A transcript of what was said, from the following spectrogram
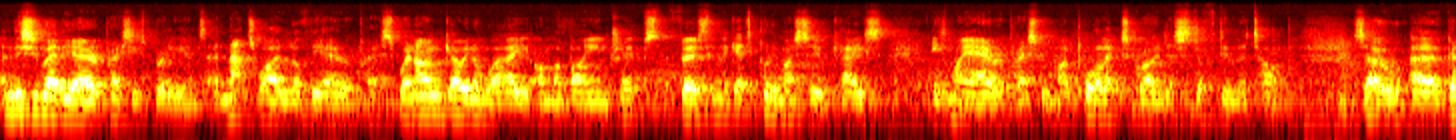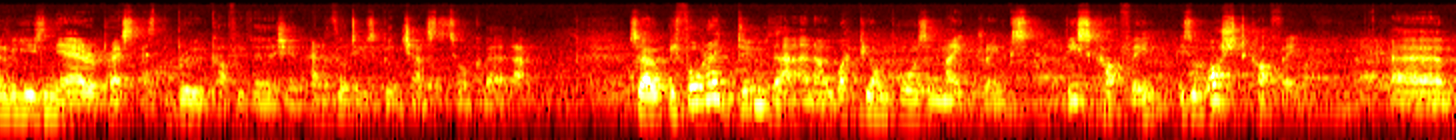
And this is where the Aeropress is brilliant, and that's why I love the Aeropress. When I'm going away on my buying trips, the first thing that gets put in my suitcase is my Aeropress with my Porlex grinder stuffed in the top. So I'm uh, going to be using the Aeropress as the brewed coffee version, and I thought it was a good chance to talk about that. So before I do that and I whap you on pause and make drinks, this coffee is a washed coffee. Um,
